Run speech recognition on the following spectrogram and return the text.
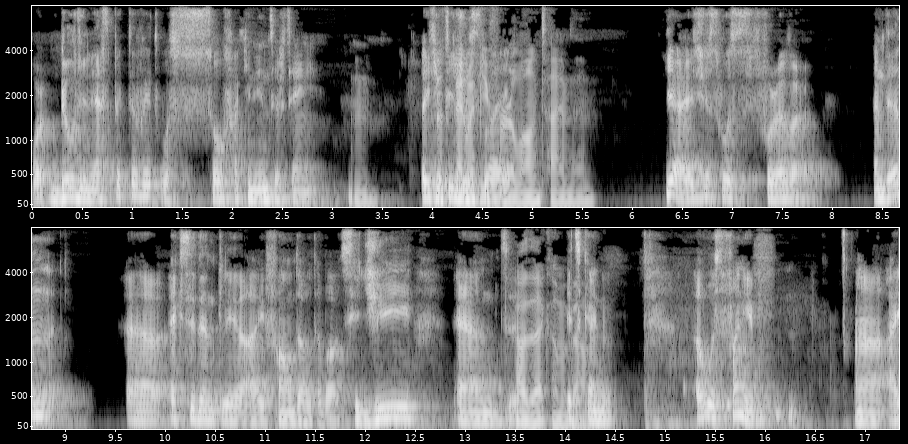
or building aspect of it was so fucking entertaining. Mm. Like so it's been with you like, for a long time then. Yeah, it just was forever. And then uh, accidentally I found out about CG and how did that come about? It's kind of it was funny. Uh, I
